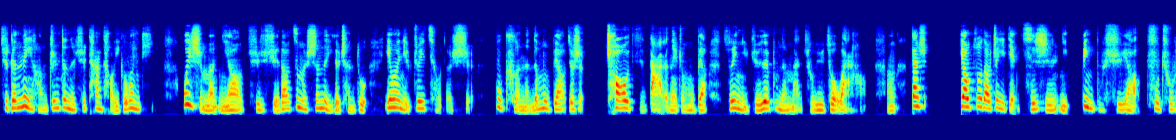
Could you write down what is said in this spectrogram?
去跟内行真正的去探讨一个问题：为什么你要去学到这么深的一个程度？因为你追求的是不可能的目标，就是超级大的那种目标，所以你绝对不能满足于做外行。嗯，但是要做到这一点，其实你并不需要付出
